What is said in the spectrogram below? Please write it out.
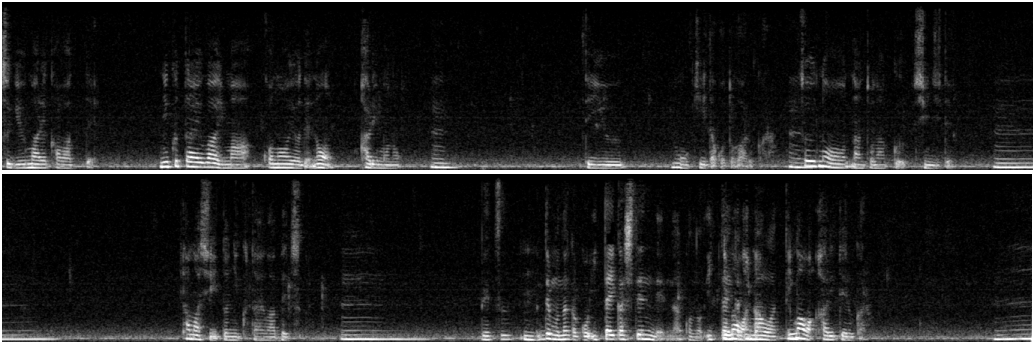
次生まれ変わって肉体は今この世での借り物っうん、ていうのを聞いたことがあるから、うん、そういうのをなんとなく信じてる。うーん。魂と肉体は別。うーん。別？うん。でもなんかこう一体化してんねんなこの一体化今はな。今はって今は借りてるから。うーん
